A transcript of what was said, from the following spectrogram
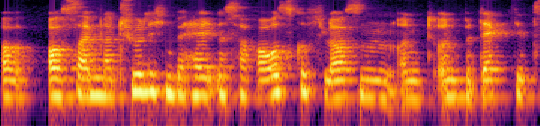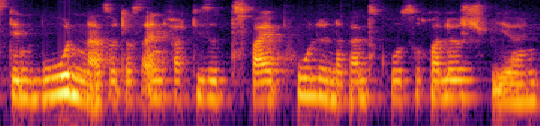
aus seinem natürlichen Behältnis herausgeflossen und, und bedeckt jetzt den Boden. Also dass einfach diese zwei Pole eine ganz große Rolle spielen.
